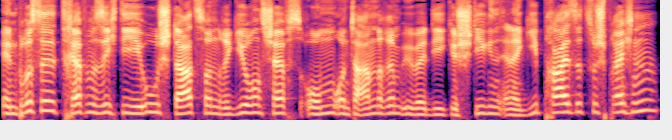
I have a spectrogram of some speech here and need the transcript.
In Brüssel treffen sich die EU-Staats- und Regierungschefs, um unter anderem über die gestiegenen Energiepreise zu sprechen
